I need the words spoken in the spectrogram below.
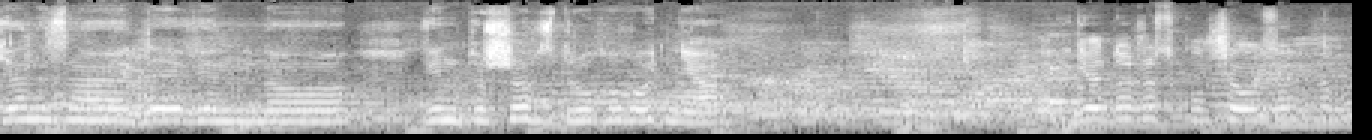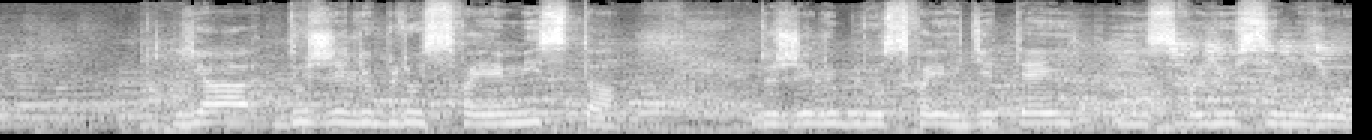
Я не знаю, де він, але він пішов з другого дня. Я дуже скучила за ним. Я дуже люблю своє місто, дуже люблю своїх дітей і свою сім'ю.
